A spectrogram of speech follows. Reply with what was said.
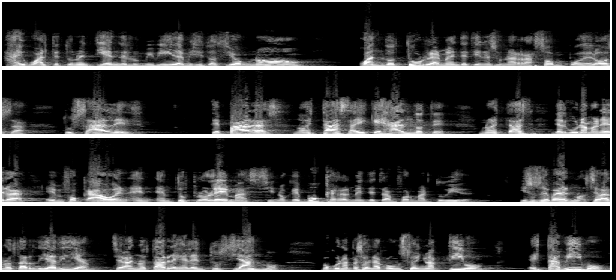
Ay, Walter, tú no entiendes mi vida, mi situación. No. Cuando tú realmente tienes una razón poderosa, tú sales, te paras, no estás ahí quejándote, no estás de alguna manera enfocado en, en tus problemas, sino que buscas realmente transformar tu vida. Y eso se va, a, a notar día a día, se va a notar en el entusiasmo, porque una persona con un sueño activo está vivo,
